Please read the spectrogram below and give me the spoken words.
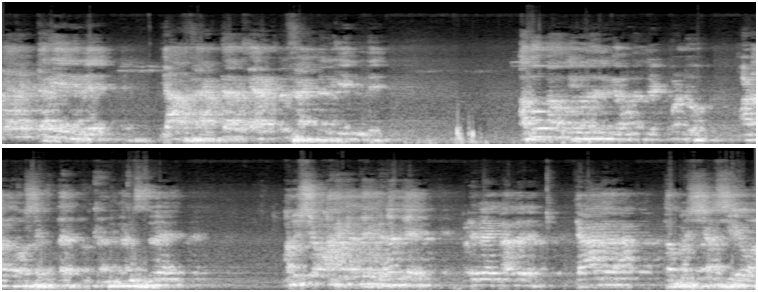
ಕ್ಯಾರೆಕ್ಟರ್ ಏನಿದೆ? ಯಾವ ಫ್ಯಾಕ್ಟರ್ ಕ್ಯಾರೆಕ್ಟರ್ ಫ್ಯಾಕ್ಟರ್ ಏನಿದೆ? ಅದು ನಾವು ಜೀವನದಲ್ಲಿ ಗಮನದಲ್ಲಿ ಇಟ್ಕೊಂಡು ಮಾಡೋದು ಅವಶ್ಯಕತೆ ಅನಿಸ್ತದೆ ಮನುಷ್ಯ ಮಹಾನತೆ ಘನತೆ ಪಡಿಬೇಕಾದರೆ ತ್ಯಾಗ ತಪಸ್ಯ ಸೇವಾ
